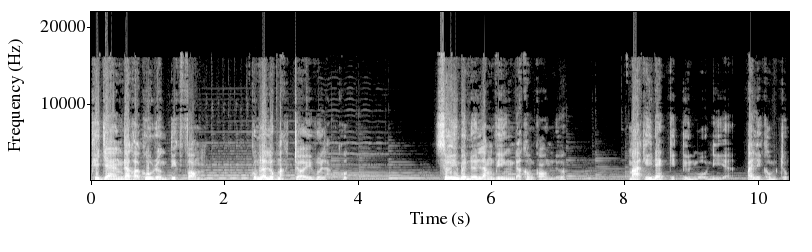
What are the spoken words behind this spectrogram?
Khi chàng ra khỏi khu rừng tuyết phong, Cũng là lúc mặt trời vừa lặn khuất Sự yên bình nơi lăng viên đã không còn nữa, Mà khí đèn kịt từ mộ địa bay lên không trung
